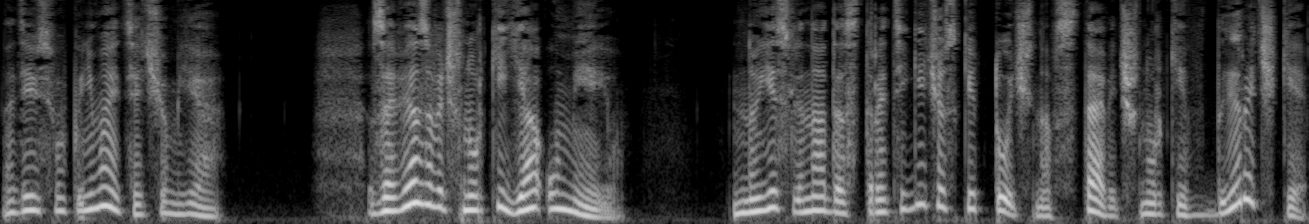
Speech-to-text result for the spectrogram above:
Надеюсь, вы понимаете, о чем я. Завязывать шнурки я умею. Но если надо стратегически точно вставить шнурки в дырочки,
